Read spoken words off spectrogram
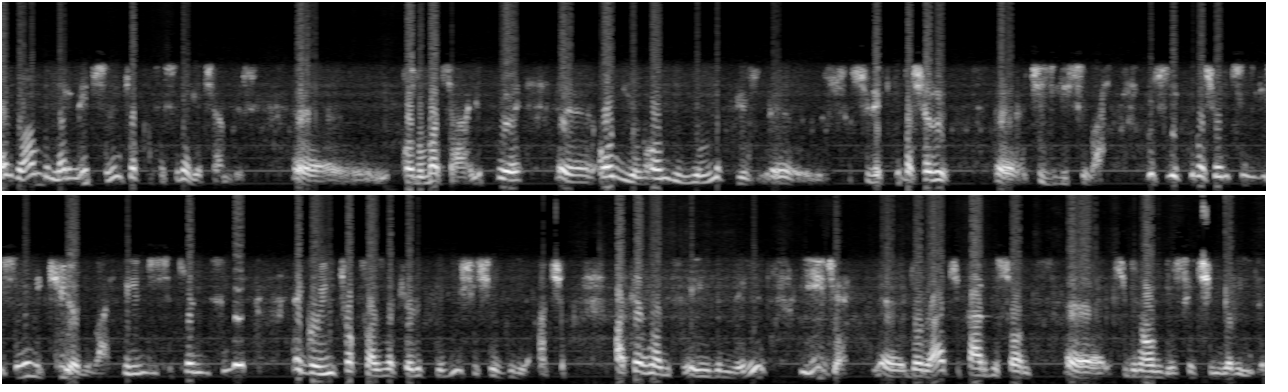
Erdoğan bunların hepsinin çok kafasına geçen bir e, konuma sahip ve e, 10 yıl, 11 yıllık bir e, sürekli başarı e, çizgisi var. Bu sürekli başarı çizgisinin iki yönü var. Birincisi kendisinde egoyu çok fazla körüklediği, şişirdiği, açık paternalist eğilimleri iyice e, doruğa çıkardı son e, 2011 seçimleriyle.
